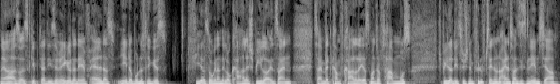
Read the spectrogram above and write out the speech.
Ja, also es gibt ja diese Regel der DFL, dass jeder Bundesligist vier sogenannte lokale Spieler in seinen, seinem Wettkampfkader der ersten Mannschaft haben muss. Spieler, die zwischen dem 15. und 21. Lebensjahr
